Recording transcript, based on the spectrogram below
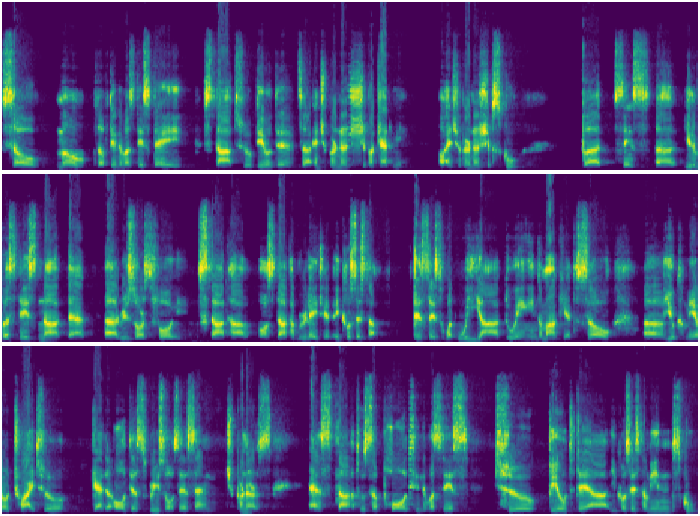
So most of the universities, they start to build the entrepreneurship academy or entrepreneurship school. But since uh, university is not that uh, resourceful startup or startup related ecosystem, this is what we are doing in the market. So uh, UCommune try to gather all these resources and entrepreneurs and start to support universities to build their ecosystem in school.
